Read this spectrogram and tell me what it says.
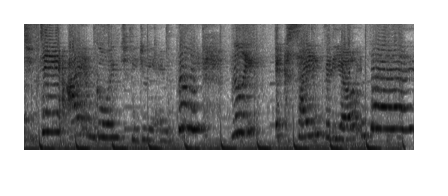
today I am going to be doing a really, really exciting video. Yay!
